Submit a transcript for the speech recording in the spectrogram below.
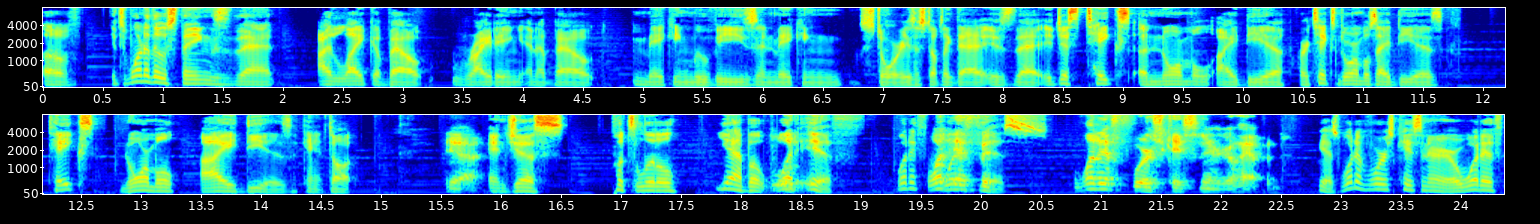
of it's one of those things that I like about writing and about making movies and making stories and stuff like that is that it just takes a normal idea or it takes normal's ideas takes normal ideas I can't talk Yeah. and just puts a little yeah but what Well, if what if what, what if, if it- this What if worst case scenario happened? yes what if worst case scenario or what if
